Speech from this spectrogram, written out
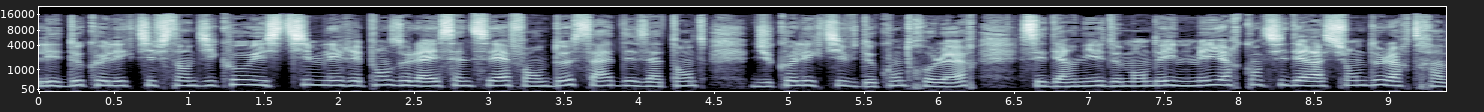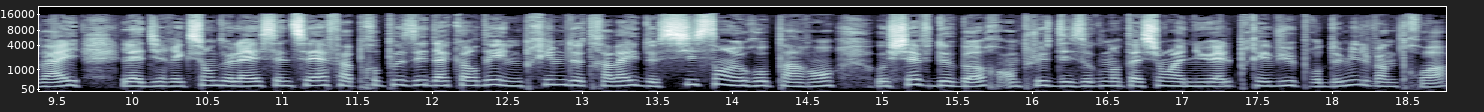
Les deux collectifs syndicaux estiment les réponses de la SNCF en deçà des attentes du collectif de contrôleurs. Ces derniers demandaient une meilleure considération de leur travail. La direction de la SNCF a proposé d'accorder une prime de travail de 600 euros par an aux chefs de bord en plus des augmentations annuelles prévues pour 2023.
